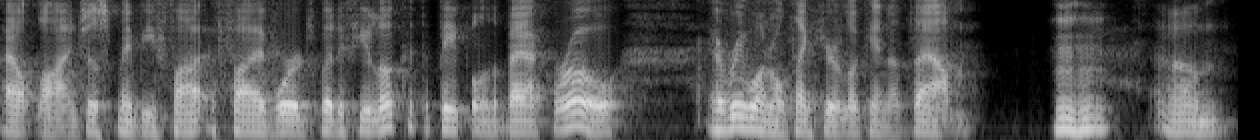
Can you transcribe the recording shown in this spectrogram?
outline, just maybe five five words. But if you look at the people in the back row, everyone will think you're looking at them. Um,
